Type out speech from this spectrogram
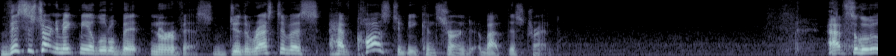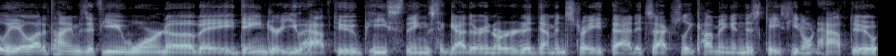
this is starting to make me a little bit nervous. Do the rest of us have cause to be concerned about this trend? Absolutely. A lot of times, if you warn of a danger, you have to piece things together in order to demonstrate that it's actually coming. In this case, you don't have to.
